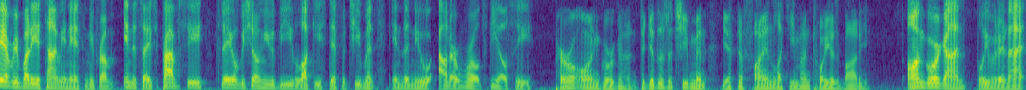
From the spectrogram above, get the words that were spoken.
Hey everybody, it's Tommy and Anthony from Indecisive Prophecy. Today we'll be showing you the Lucky Stiff achievement in the new Outer Worlds DLC. Peril on Gorgon. To get this achievement, you have to find Lucky Montoya's body. On Gorgon, believe it or not,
